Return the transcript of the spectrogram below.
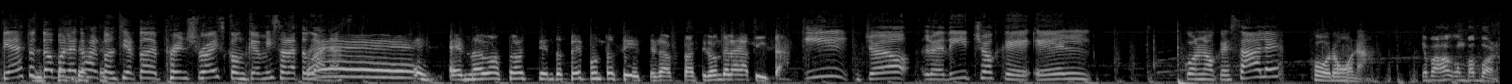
Tienes tus dos boletos al concierto de Prince Royce. ¿Con qué emisora tú ganas? ¡Eh! El nuevo Sol 106.7, el vacilón de la gatita. Y yo lo he dicho que él, con lo que sale, corona. ¿Qué pasó con Bad Bunny?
